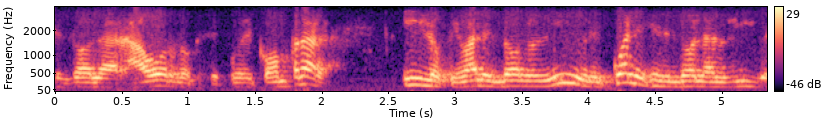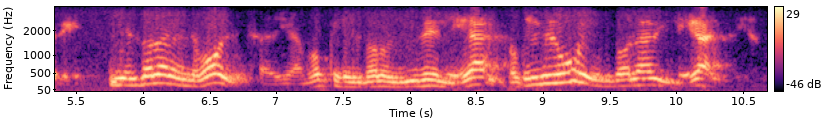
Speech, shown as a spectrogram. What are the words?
el dólar ahorro que se puede comprar, y lo que vale el dólar libre. ¿Cuál es el dólar libre? Y el dólar en la bolsa, digamos, que es el dólar libre legal, porque el blue es un dólar ilegal, digamos.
